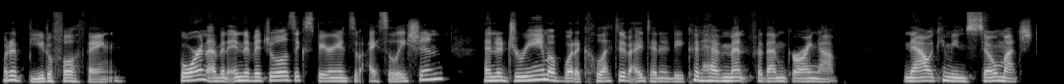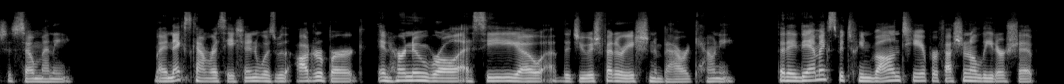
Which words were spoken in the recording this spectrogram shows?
What a beautiful thing. Born of an individual's experience of isolation, and a dream of what a collective identity could have meant for them growing up. Now it can mean so much to so many. My next conversation was with Audra Berg in her new role as CEO of the Jewish Federation in Broward County. The dynamics between volunteer professional leadership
